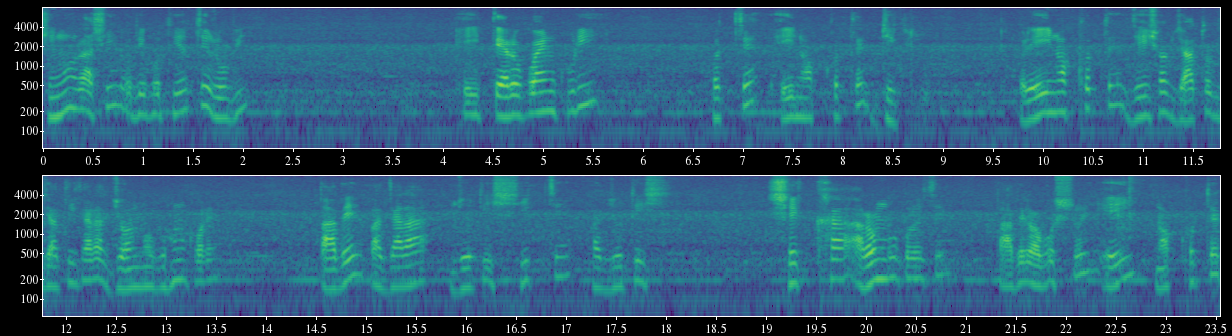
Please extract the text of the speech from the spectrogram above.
সিংহ রাশির অধিপতি হচ্ছে রবি। এই তেরো পয়েন্ট কুড়ি হচ্ছে এই নক্ষত্রের ডিগ্রি। আর এই নক্ষত্রে যেই সব জাতক জাতিকারা জন্মগ্রহণ করে, তাদের বা যারা জ্যোতিষ শিখছে বা জ্যোতিষ শিক্ষা আরম্ভ করেছে, তাদের অবশ্যই এই নক্ষত্রের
